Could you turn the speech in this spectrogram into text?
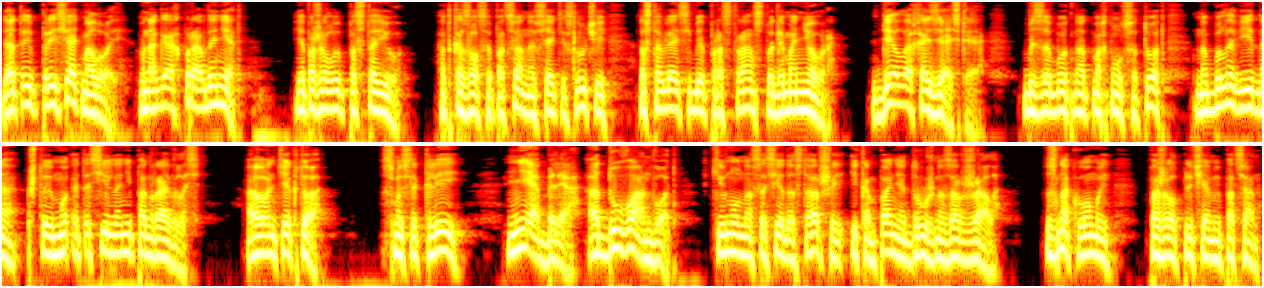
«Да ты присядь, малой, в ногах правды нет». «Я, пожалуй, постою», — отказался пацан на всякий случай, оставляя себе пространство для маневра. «Дело хозяйское». Беззаботно отмахнулся тот, но было видно, что ему это сильно не понравилось. «А он те кто?» «В смысле, клей?» «Не, бля, а дуван вот!» Кивнул на соседа старший, и компания дружно заржала. «Знакомый», — пожал плечами пацан.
